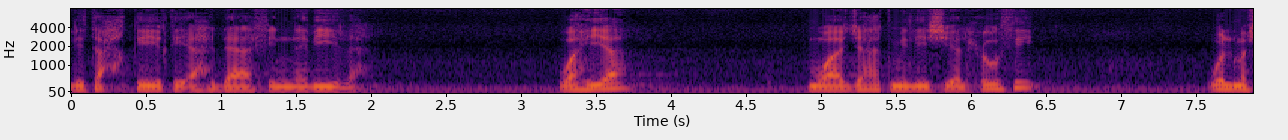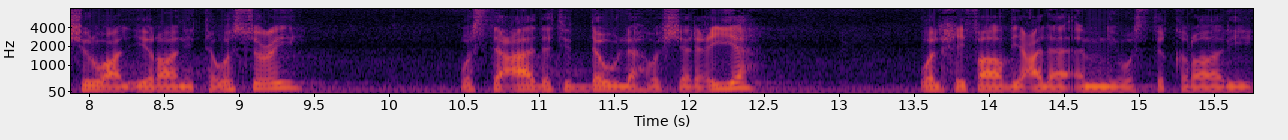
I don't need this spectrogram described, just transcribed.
لتحقيق أهداف نبيلة وهي مواجهة ميليشيا الحوثي والمشروع الإيراني التوسعي واستعادة الدولة والشرعية والحفاظ على أمن واستقرار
